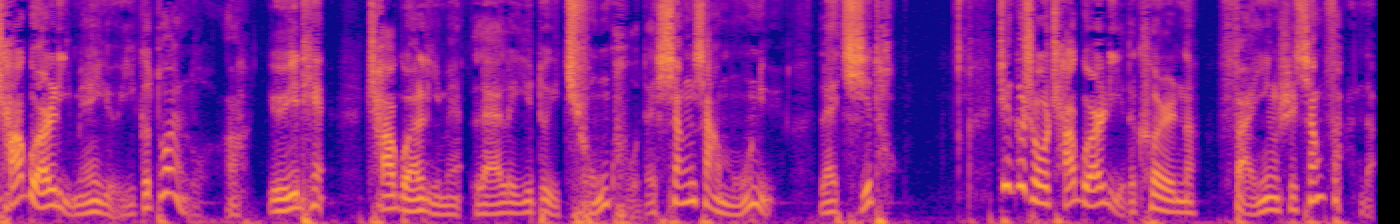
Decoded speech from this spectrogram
茶馆里面有一个段落啊，有一天茶馆里面来了一对穷苦的乡下母女来乞讨。这个时候茶馆里的客人呢反应是相反的，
